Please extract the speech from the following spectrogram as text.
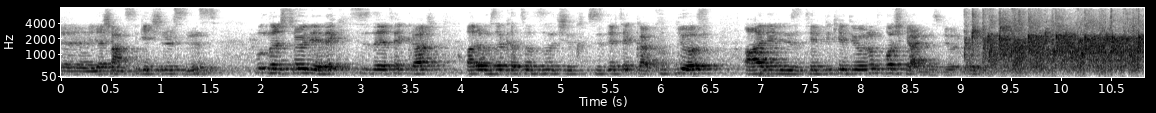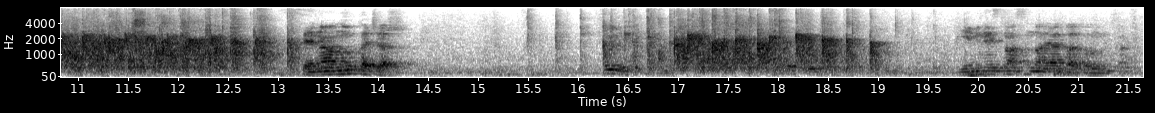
e, yaşantısı geçirirsiniz. Bunları söyleyerek sizlere tekrar aramıza katıldığınız için sizleri tekrar kutluyor. Ailelerinizi tebrik ediyorum. Hoş geldiniz diyorum. Buyurun. Sena Nur Kaçar. Buyurun. Yemin esnasında ayağa kalkalım lütfen.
